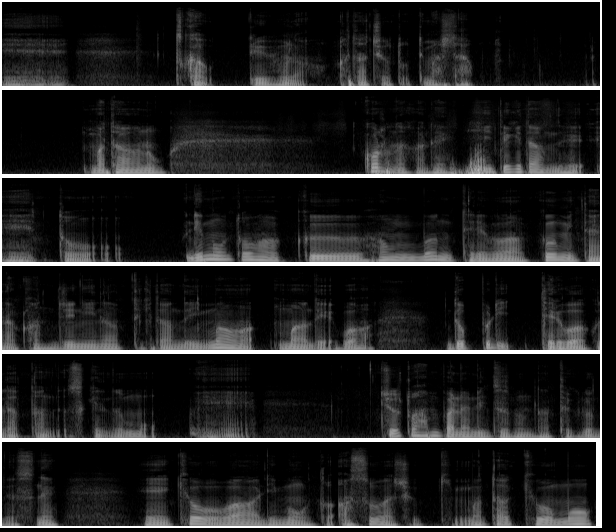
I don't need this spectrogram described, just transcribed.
えー、使うっていう風な形をとってました。またあの、コロナがね、引いてきたんで、えっ、と、リモートワーク半分テレワークみたいな感じになってきたんで、今まではどっぷりテレワークだったんですけれども、えー、中途半端なリズムになってくるんですね。えー、今日はリモート、明日は出勤、また今日も、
